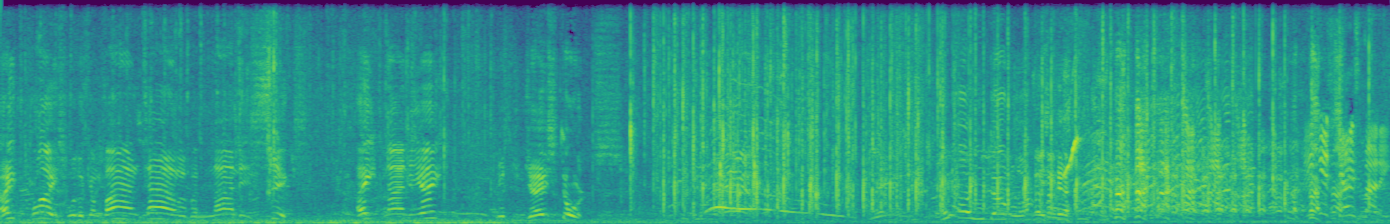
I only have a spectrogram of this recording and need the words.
Eighth place with a combined time of a 96, 898, Mr. Jay Storts. Who are you double up? He gets Joe's money.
